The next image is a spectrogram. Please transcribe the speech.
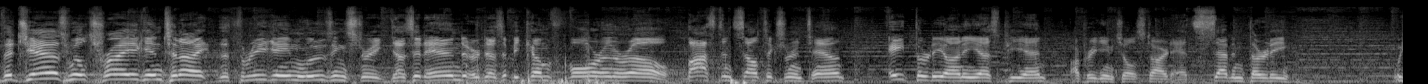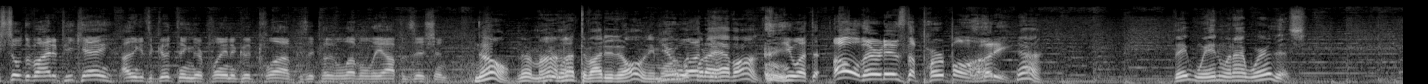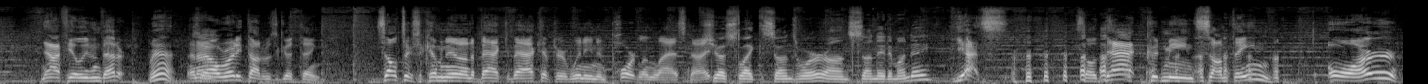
The Jazz will try again tonight. The three game losing streak. Does it end or does it become four in a row? Boston Celtics are in town. 8.30 on ESPN. Our pregame show will start at 7.30. We still divided, PK? I think it's a good thing they're playing a good club because they play the level of the opposition. No, no, I'm want- not divided at all anymore. Look want what I have on. you want the. Oh, there it is, the purple hoodie. Yeah. They win when I wear this. Now I feel even better. Yeah. And I already thought it was a good thing. Celtics are coming in on a back to back after winning in Portland last night. just like the Suns were on Sunday to Monday. Yes. so that could mean something. Or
